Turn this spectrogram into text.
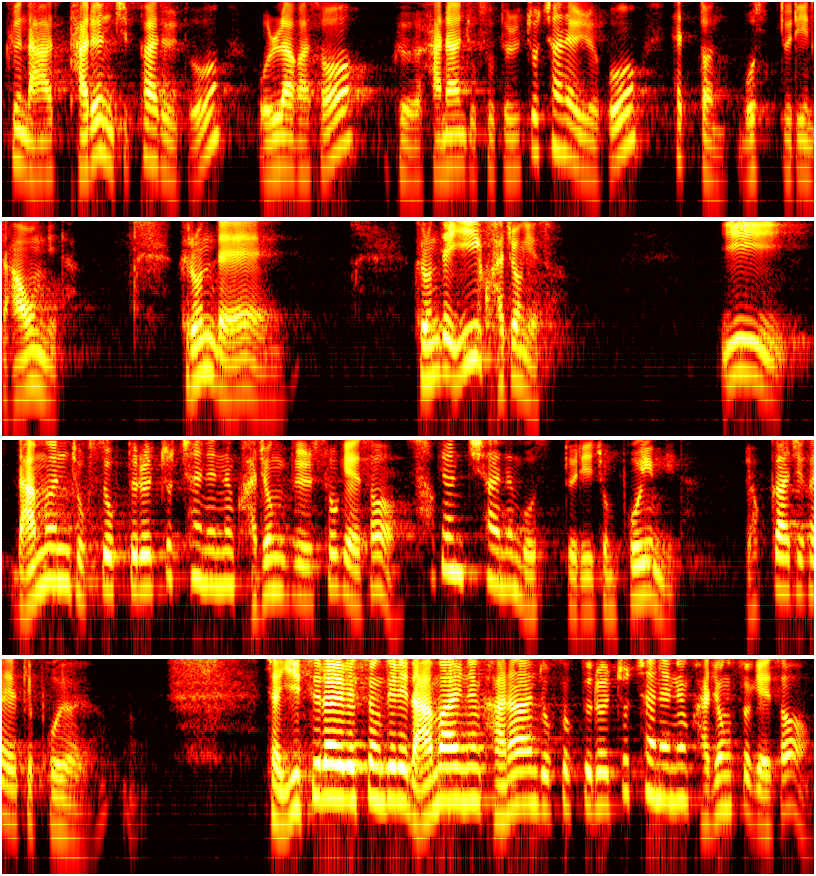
그 다른 지파들도 올라가서 그 하나안 족속들을 쫓아내려고 했던 모습들이 나옵니다. 그런데 그런데 이 과정에서 이 남은 족속들을 쫓아내는 과정들 속에서 석연치 않은 모습들이 좀 보입니다. 몇 가지가 이렇게 보여요. 자, 이스라엘 백성들이 남아있는 가나안 족속들을 쫓아내는 과정 속에서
